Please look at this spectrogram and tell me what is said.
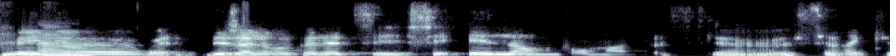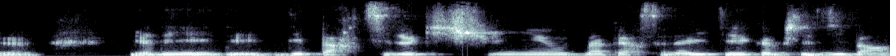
Mais ah. euh, ouais, déjà le reconnaître, c'est énorme pour moi parce que c'est vrai que il y a des, des, des, parties de qui je suis ou de ma personnalité. Comme je t'ai dit, ben,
